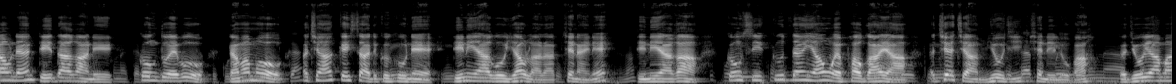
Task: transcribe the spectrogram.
ောင်တန်းဒေသကနေကုံသွယ်ဖို့ဒါမှမဟုတ်အခြားကိစ္စတစ်ခုခုနဲ့ဒီနေရာကိုရောက်လာတာဖြစ်နိုင်တယ်ဒီနေရာကကုံစီကူးတန်းရောင်းဝယ်ဖောက်ကားရာအချက်အချာမြို့ကြီးဖြစ်နေလို့ပါကြိုးရမှာ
